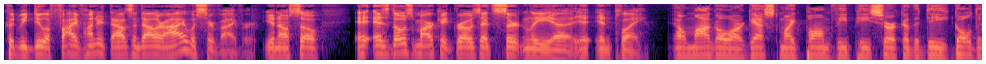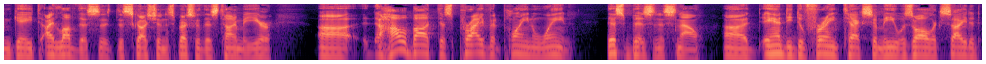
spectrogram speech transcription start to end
Could we do a five hundred thousand dollar Iowa Survivor? You know, so as those market grows, that's certainly uh, in play. El Mago, our guest, Mike Palm, VP Circa, the D, Golden Gate. I love this uh, discussion, especially this time of year. Uh, how about this private plane Wayne, this business now? Uh, Andy Dufresne texted me. He was all excited.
